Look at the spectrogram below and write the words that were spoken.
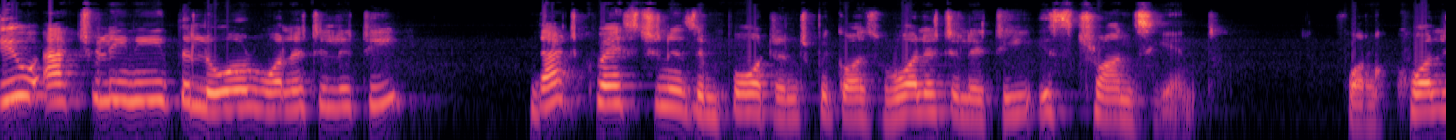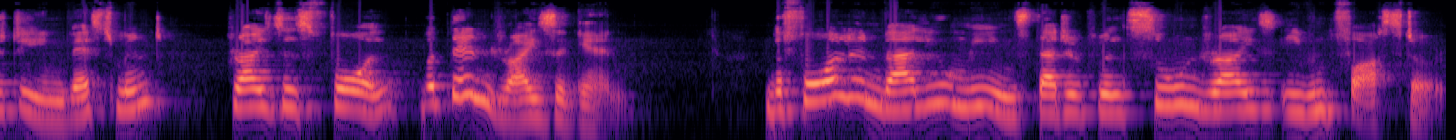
do you actually need the lower volatility? That question is important because volatility is transient. For a quality investment, prices fall but then rise again. The fall in value means that it will soon rise even faster.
